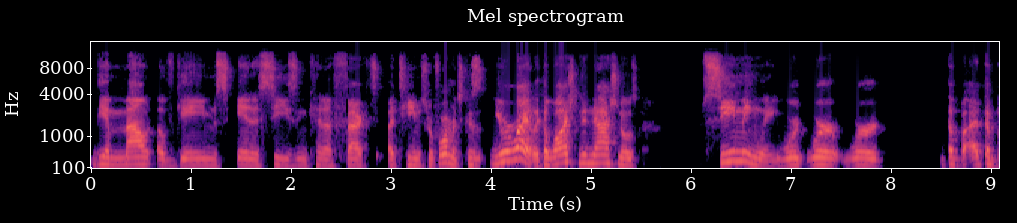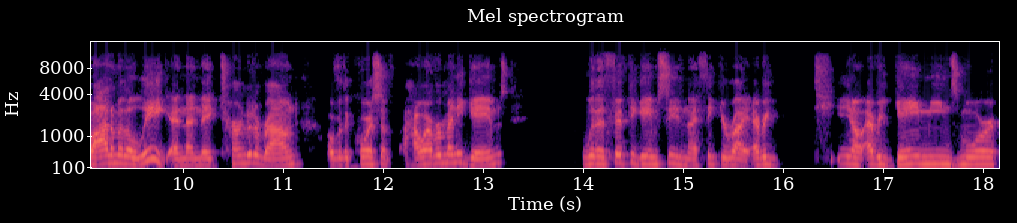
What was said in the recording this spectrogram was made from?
the amount of games in a season can affect a team's performance. Because you're right, like the Washington Nationals, seemingly were were were the at the bottom of the league, and then they turned it around over the course of however many games with a 50 game season. I think you're right. Every you know every game means more.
